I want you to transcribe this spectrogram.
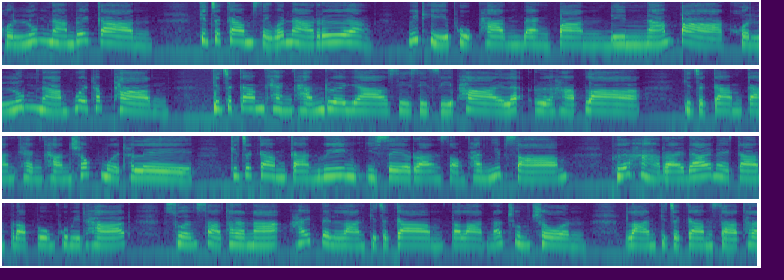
คนลุ่มน้ำด้วยกัน กิจกรรมเสวนาเรื่อง วิถีผูกพันแบ่งปัน ดินน้ำป่า คนลุ่มน้ำห้วยทับทันกิจกรรมแข่งขันเรือยาว 40 ฝีพาย และเรือหาปลา กิจกรรมการแข่งขันชกมวยทะเล กิจกรรมการวิ่งอีเซรัน 2023 เพื่อหารายได้ในการปรับปรุงภูมิทัศน์สวนสาธารณะให้เป็นลานกิจกรรม ตลาดนัดชุมชน ลานกิจกรรมสาธาร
